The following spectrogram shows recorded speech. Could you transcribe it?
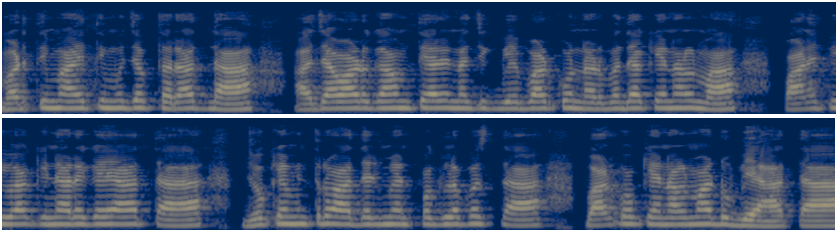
મળતી માહિતી મુજબ થરાદના આજાવાડ ગામ, ત્યારે નજીક બે બાળકો નર્મદા કેનાલમાં પાણી પીવા કિનારે ગયા હતા. જો કે મિત્રો, આ દરમિયાન પગ લપસતા બાળકો કેનાલમાં ડૂબ્યા હતા.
